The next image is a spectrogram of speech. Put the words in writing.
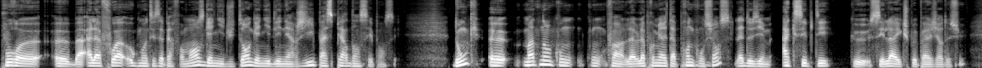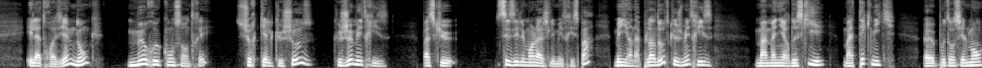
pour euh, euh, bah, à la fois augmenter sa performance, gagner du temps, gagner de l'énergie, pas se perdre dans ses pensées. Donc euh, maintenant qu'on, qu'on- la, la première étape prendre conscience, la deuxième accepter que c'est là et que je peux pas agir dessus, et la troisième donc me reconcentrer sur quelque chose que je maîtrise, parce que ces éléments-là je les maîtrise pas, mais il y en a plein d'autres que je maîtrise, ma manière de skier, ma technique. Euh, potentiellement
